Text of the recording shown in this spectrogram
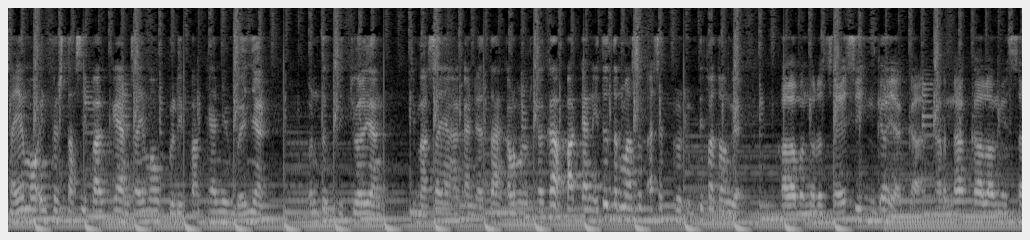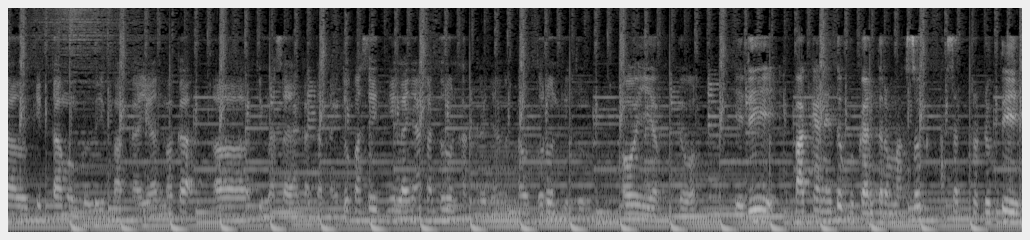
saya mau investasi pakaian saya mau beli pakaian yang banyak untuk dijual yang di masa yang akan datang. Kalau menurut kakak, pakaian itu termasuk aset produktif atau enggak? Kalau menurut saya sih enggak ya kak, karena kalau misal kita membeli pakaian, maka uh, di masa yang akan datang itu pasti nilainya akan turun harganya atau turun gitu. Oh iya betul. Jadi pakaian itu bukan termasuk aset produktif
